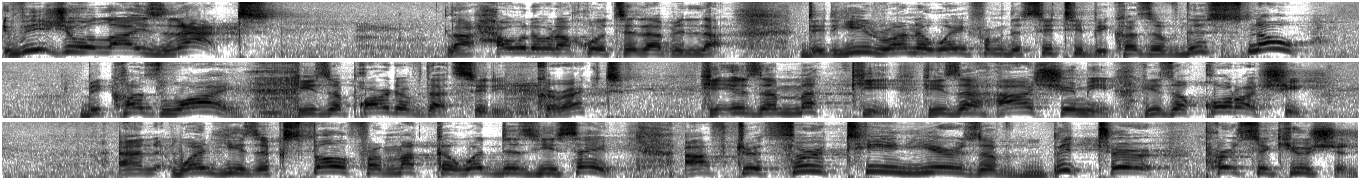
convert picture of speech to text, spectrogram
Visualize that. La hawla wa la billah. Did he run away from the city because of this? No. Because why? He's a part of that city, correct? He is a Makki, he's a Hashimi, he's a Qurashi. And when he's expelled from Mecca, what does he say? After 13 years of bitter persecution,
